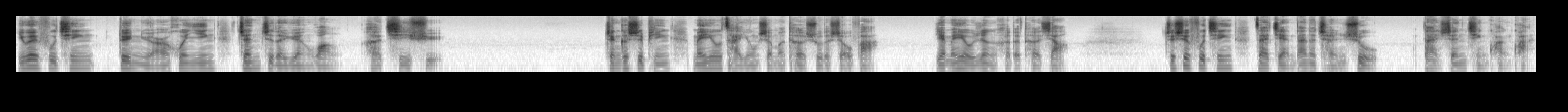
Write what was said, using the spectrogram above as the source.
一位父亲对女儿婚姻真挚的愿望和期许。整个视频没有采用什么特殊的手法，也没有任何的特效，只是父亲在简单的陈述，但深情款款，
